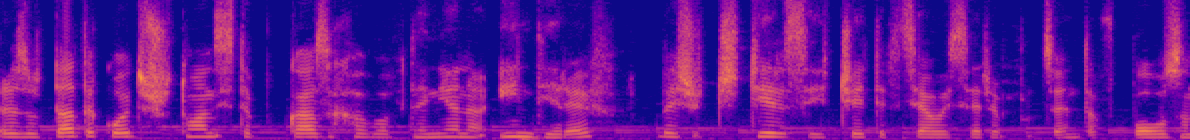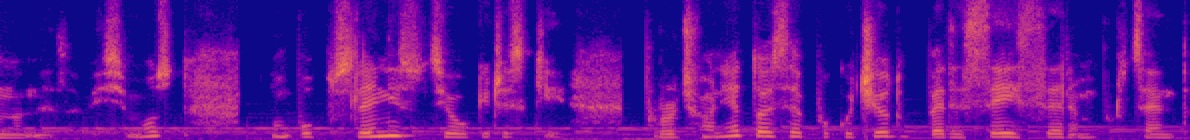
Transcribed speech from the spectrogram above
Резултата, който шотландците показаха в деня на Индирев, беше 44,7% в полза на независимост, но по последни социологически проучвания той се е покачил до 57%.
